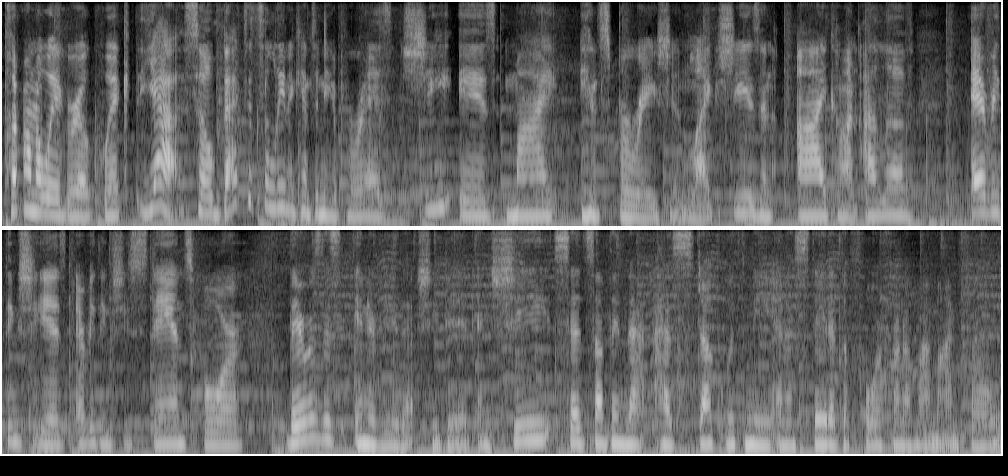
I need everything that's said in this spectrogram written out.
put on a wig real quick. Yeah, so back to Selena Quintanilla Perez. She is my inspiration. Like, she is an icon. I love everything she is, everything she stands for. There was this interview that she did, and she said something that has stuck with me and has stayed at the forefront of my mind for a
